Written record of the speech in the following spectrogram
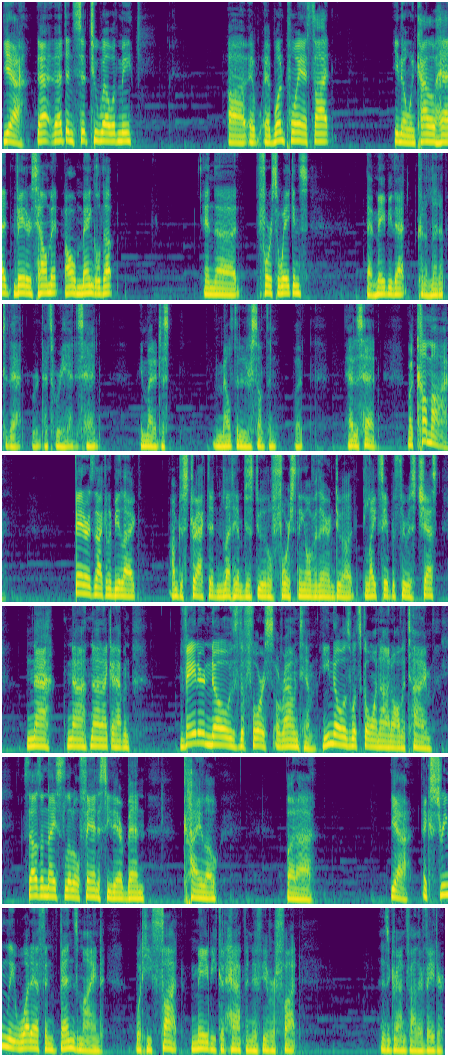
Yeah, that that didn't sit too well with me. Uh, at, at one point, I thought you know, when Kylo had Vader's helmet all mangled up in the Force Awakens, that maybe that could have led up to that. That's where he had his head. He might have just melted it or something, but had his head. But come on. Vader's not going to be like, I'm distracted and let him just do a little force thing over there and do a lightsaber through his chest. Nah, nah, nah, not going to happen. Vader knows the force around him. He knows what's going on all the time. So that was a nice little fantasy there, Ben, Kylo. But uh yeah, extremely what if in Ben's mind what he thought maybe could happen if he ever fought his grandfather Vader.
